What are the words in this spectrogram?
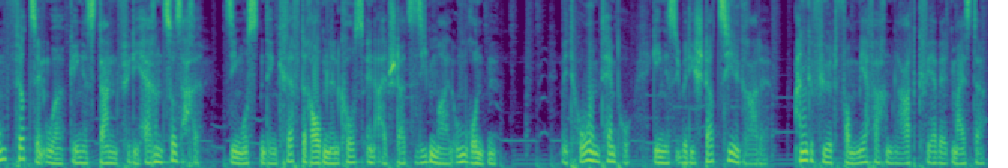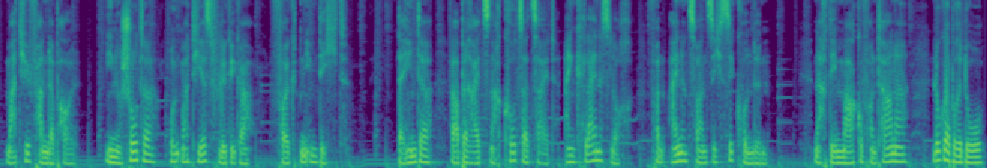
Um 14 Uhr ging es dann für die Herren zur Sache. Sie mussten den kräfteraubenden Kurs in Albstadt siebenmal umrunden. Mit hohem Tempo ging es über die Stadtzielgerade, angeführt vom mehrfachen Radquerweltmeister Mathieu van der Paul. Nino Schurter und Matthias Flückiger folgten ihm dicht. Dahinter war bereits nach kurzer Zeit ein kleines Loch von 21 Sekunden, nachdem Marco Fontana Luca Bredot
